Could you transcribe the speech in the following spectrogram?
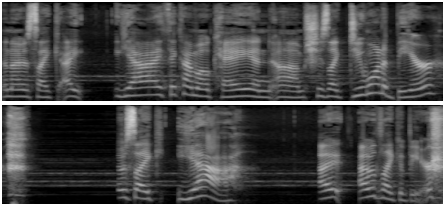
And I was like, I yeah, I think I'm okay. And um, she's like, Do you want a beer? I was like, Yeah, I I would like a beer.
